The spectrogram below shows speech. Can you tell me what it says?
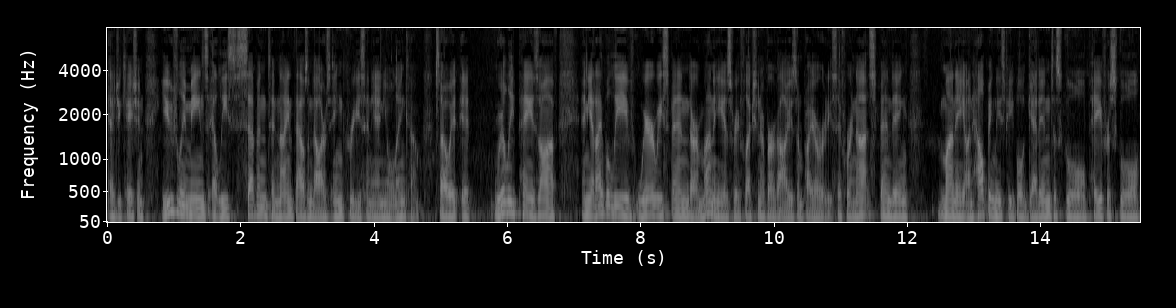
education usually means at least seven to nine thousand dollars increase in annual income. So it, it really pays off. And yet, I believe where we spend our money is a reflection of our values and priorities. If we're not spending money on helping these people get into school, pay for school,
